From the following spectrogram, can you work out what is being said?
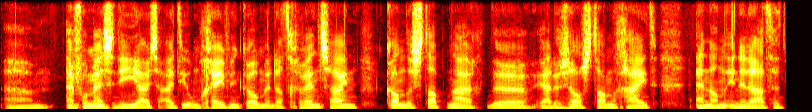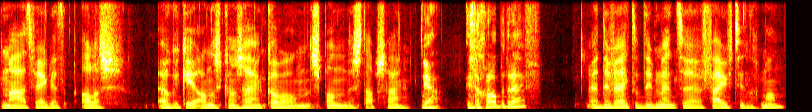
Ehm, en voor mensen die juist uit die omgeving komen en dat gewend zijn, kan de stap naar de, ja, de zelfstandigheid en dan inderdaad het maatwerk dat alles elke keer anders kan zijn, kan wel een spannende stap zijn. Ja. Is het een groot bedrijf? Eh, er werkt op dit moment eh 25 man.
